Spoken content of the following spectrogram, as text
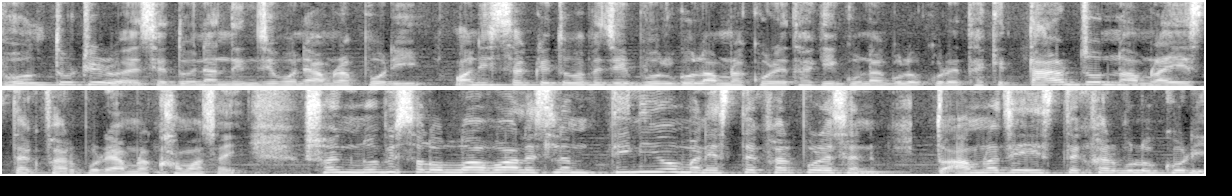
ভুল ত্রুটি রয়েছে, দৈনন্দিন জীবনে আমরা পড়ি, অনিচ্ছাকৃতভাবে যে ভুলগুলো আমরা করে থাকি, গুণাগুলো করে থাকি, তার জন্য আমরা ইস্তেকফার পরে আমরা ক্ষমা চাই। স্বয়ং নবী সাল্লাহ আলাইসলাম তিনিও মানে ইস্তেকফার পড়েছেন। তো আমরা যে ইস্তেকফারগুলো করি,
